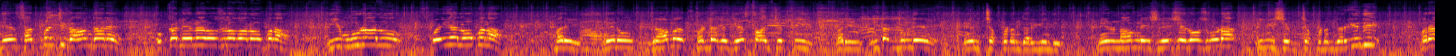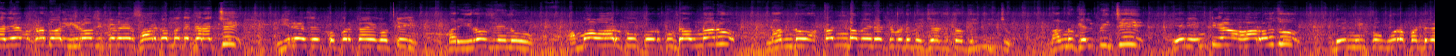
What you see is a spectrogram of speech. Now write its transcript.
నేను సర్పంచ్ కాగానే ఒక్క నెల రోజుల లోపల ఈ మూడాలు పోయే లోపల మరి నేను గ్రామ పండగ చేస్తా అని చెప్పి మరి ఇంతకు ముందే నేను చెప్పడం జరిగింది. నేను నామినేషన్ వేసే రోజు కూడా ఈ విషయం చెప్పడం జరిగింది. మరి అదే అక్కడ మరి ఈరోజు ఇక్కడ సారకమ్మ దగ్గర వచ్చి ఈరోజు కొబ్బరికాయ కొట్టి మరి ఈరోజు నేను అమ్మవారికి కోరుకుంటా ఉన్నాను. నన్ను అఖండమైనటువంటి మెజార్టీతో గెలిపించు. నన్ను గెలిపించి నేను ఇంటిగా ఆ రోజు నేను నీకు ఊర పండుగ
